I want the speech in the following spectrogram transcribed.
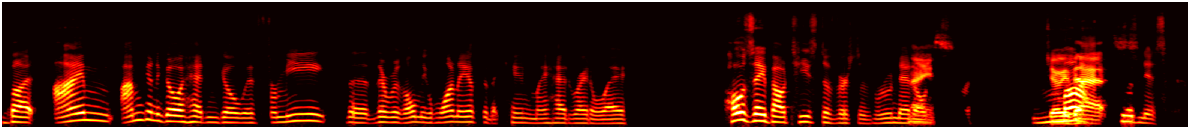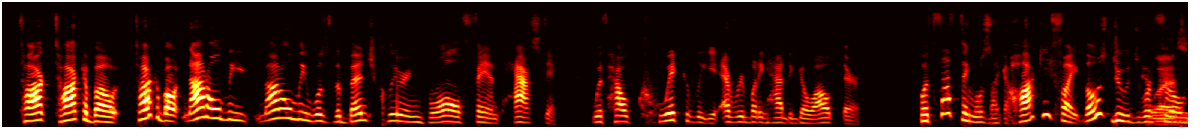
but i'm i'm gonna go ahead and go with for me the there was only one answer that came to my head right away jose bautista versus Brunetto. nice. Joey My Bats. goodness talk talk about talk about not only not only was the bench clearing brawl fantastic with how quickly everybody had to go out there but that thing was like a hockey fight those dudes were throwing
